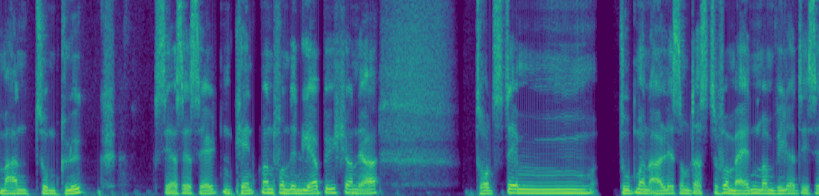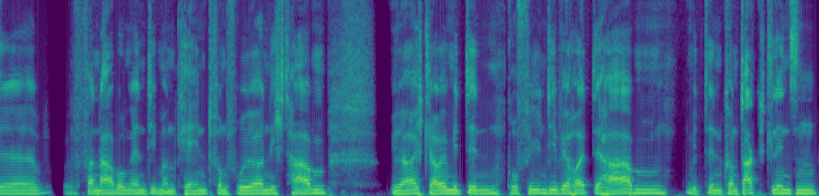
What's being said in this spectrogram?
man zum Glück sehr, sehr selten, kennt man von den Lehrbüchern, ja. Trotzdem tut man alles, um das zu vermeiden. Man will ja diese Vernarbungen, die man kennt von früher, nicht haben. Ja, ich glaube, mit den Profilen, die wir heute haben, mit den Kontaktlinsen,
